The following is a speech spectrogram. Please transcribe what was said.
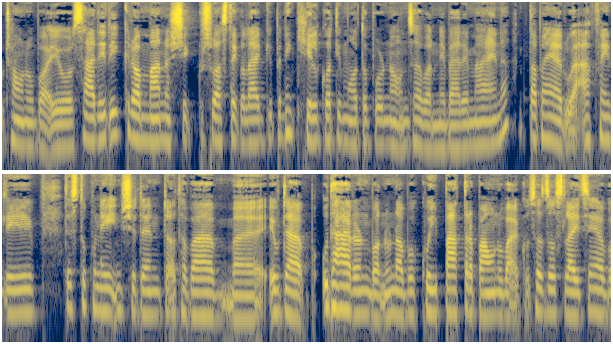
उठाउनु भयो शारीरिक र मानसिक स्वास्थ्यको लागि पनि खेल कति महत्वपूर्ण हुन्छ भन्ने बारेमा होइन? तपाईँहरू आफैले त्यस्तो कुनै इन्सिडेन्ट अथवा एउटा उदाहरण भनौँ न अब कोही पात्र पाउनु भएको छ जसलाई चाहिँ अब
